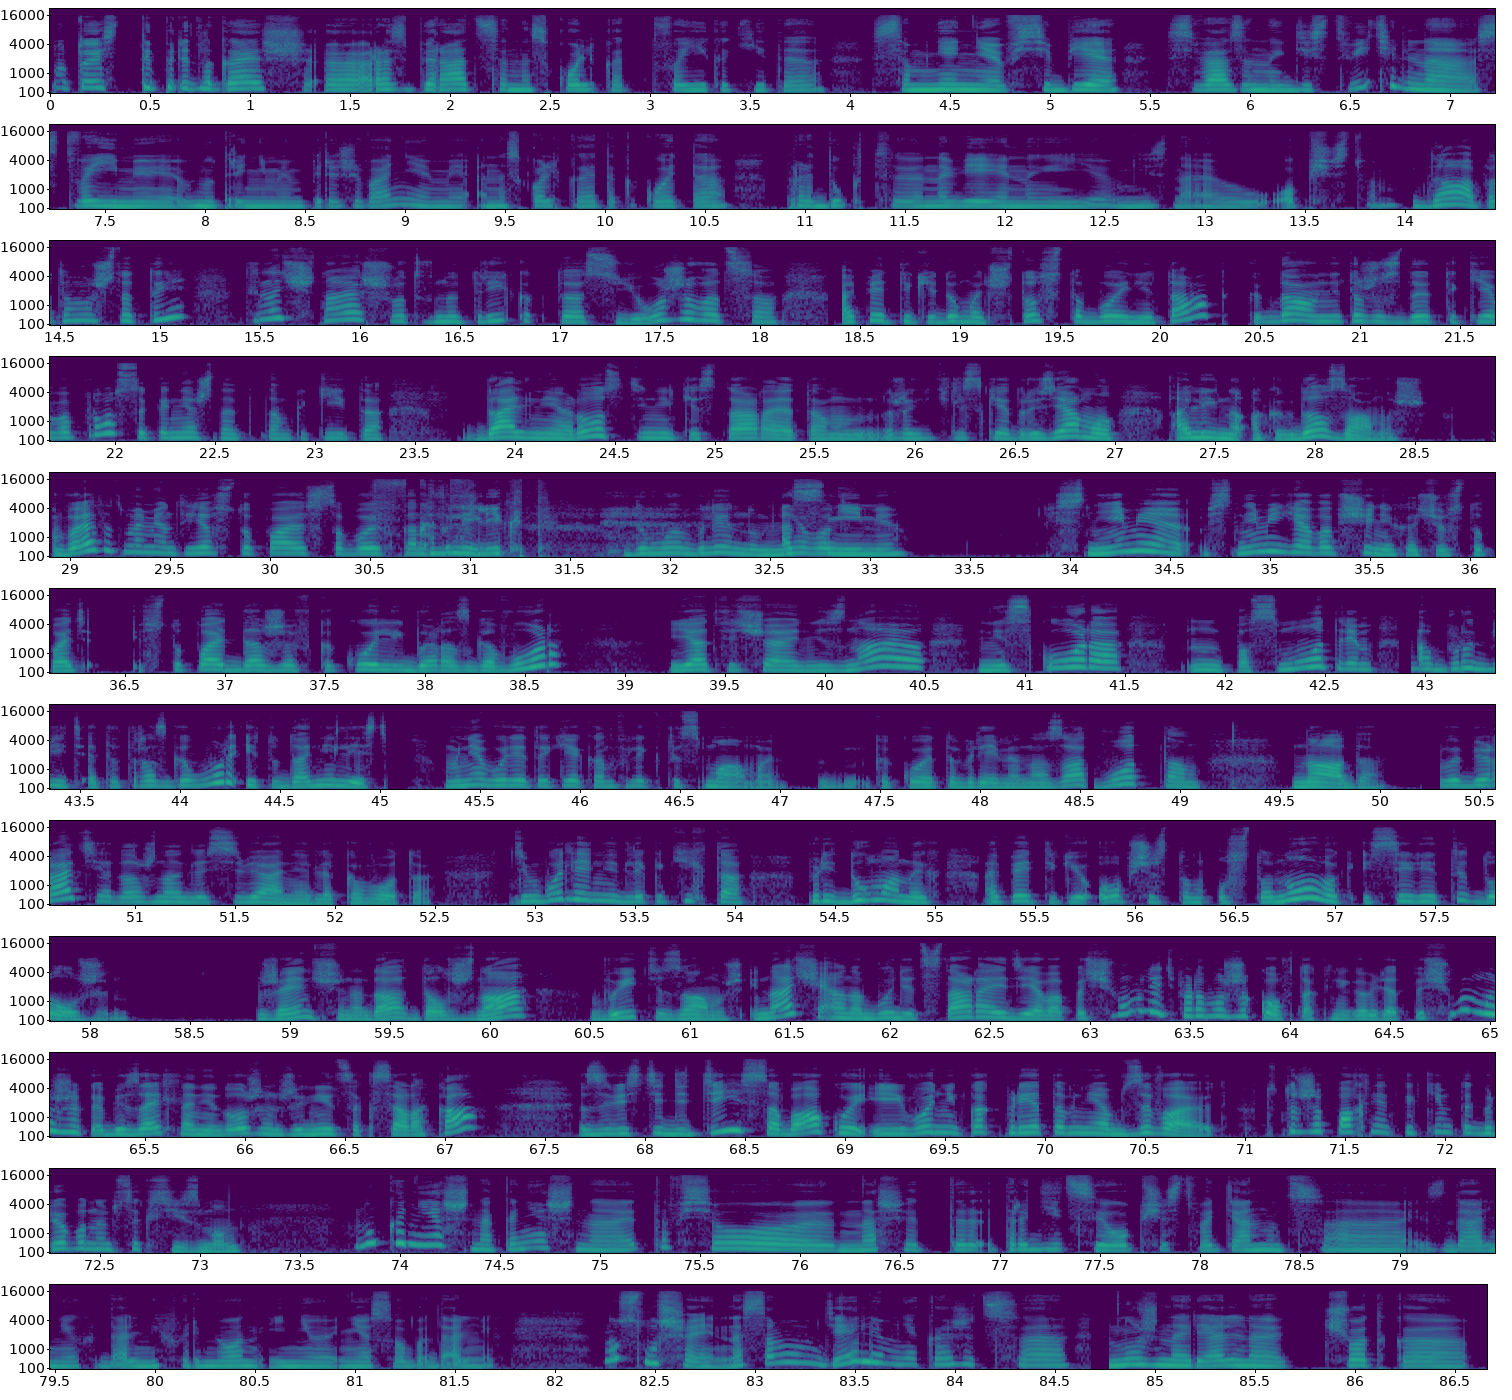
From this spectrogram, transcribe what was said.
Ну, то есть ты предлагаешь э, разбираться, насколько твои какие-то сомнения в себе связаны действительно с твоими внутренними переживаниями, а насколько это какой-то продукт, э, навеянный, не знаю, обществом. Да, потому что ты, ты начинаешь вот внутри как-то съеживаться, опять-таки думать, что с тобой не так. Когда мне тоже задают такие вопросы, конечно, это там какие-то дальние родственники, старые там родительские друзья, мол, Алина, а когда замуж? В этот момент я вступаю с собой в конфликт. конфликт. Думаю, блин, ну мне а вот... с ними? С ними, с ними я вообще не хочу вступать, вступать даже в какой-либо разговор. Я отвечаю, не знаю, не скоро, посмотрим. Обрубить этот разговор и туда не лезть. У меня были такие конфликты с мамой какое-то время назад. Вот там надо. Выбирать я должна для себя, а не для кого-то. Тем более не для каких-то придуманных, опять-таки, обществом установок из серии «ты должен» женщина, да, должна выйти замуж. Иначе она будет старая дева. Почему, блядь, про мужиков так не говорят? Почему мужик обязательно не должен жениться к 40, завести детей, собаку, и его никак при этом не обзывают? Тут уже пахнет каким-то гребаным сексизмом. Ну, конечно, конечно, это все наши традиции общества тянутся из дальних, дальних времен и не, не особо дальних. Ну, слушай, на самом деле, мне кажется, нужно реально четко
